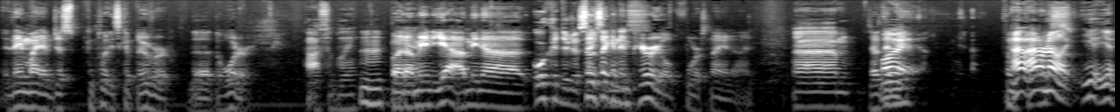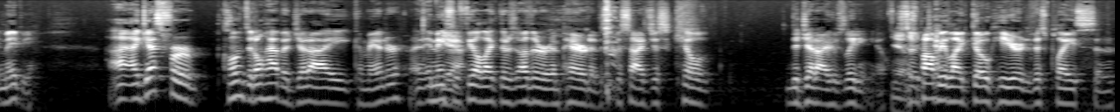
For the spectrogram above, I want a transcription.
they might have just completely skipped over the, the order. Possibly. But I mean, yeah, I mean, uh, Or could there so it's like an Imperial Force 99. Um, Is that what Well, I, mean? From the I, I don't know. Yeah, yeah, maybe. I, I guess for clones that don't have a Jedi commander, it makes Yeah. you feel like there's other imperatives besides just kill the Jedi who's leading you. Yeah. It's So probably ta- like go here to this place and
